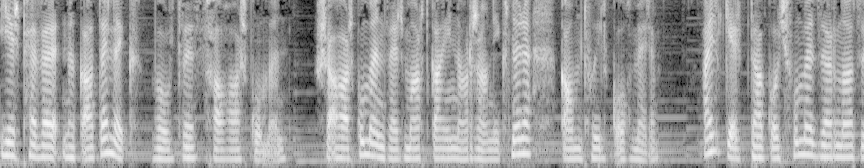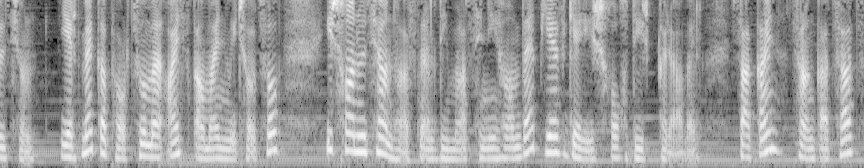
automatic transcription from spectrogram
Երբևէ նկատել եք, որ ձեզ խաղարկում են։ Շահարկում են ձեր մարդկային արժանինքները կամ թույլ կողմերը։ Այլ կերպ դա կոչվում է ձեռնացություն, երբ մեկը փորձում է այս կամ այն միջոցով իշխանության հասնել դիմասինի հանդեպ եւ գերիշխող դիրք գրավել։ Սակայն ցանկացած,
